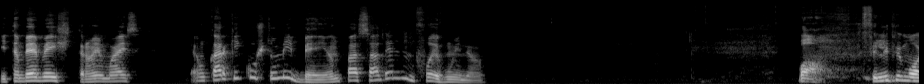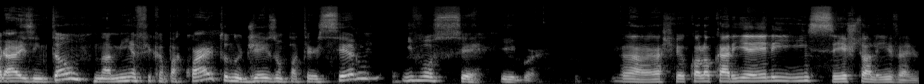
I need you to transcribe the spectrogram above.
E também é meio estranho, mas é um cara que costuma ir bem. Ano passado ele não foi ruim, não. Bom, Felipe Moraes, então, na minha fica para quarto, no Jason para terceiro. E você, Igor? Ah, acho que eu colocaria ele em sexto ali, velho.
